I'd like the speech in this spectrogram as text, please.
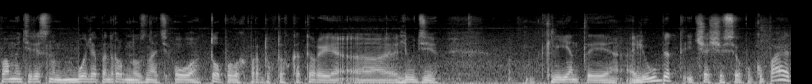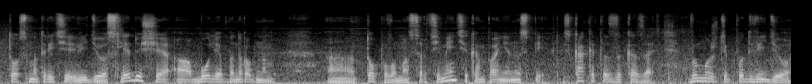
вам интересно более подробно узнать о топовых продуктах, которые э, люди клиенты любят и чаще всего покупают, то смотрите видео следующее о более подробном э, топовом ассортименте компании NSP. То есть как это заказать. Вы можете под видео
